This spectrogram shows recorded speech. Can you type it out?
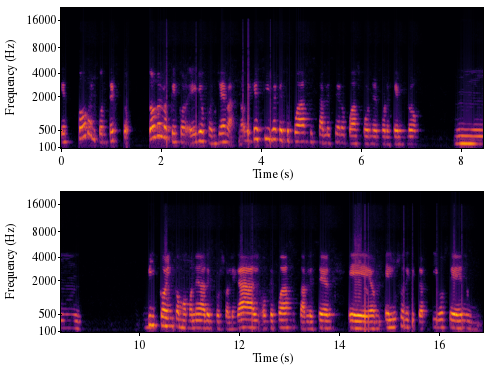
es todo el contexto, todo lo que ello conlleva, ¿no? ¿De qué sirve que tú puedas establecer o puedas poner, por ejemplo, mm, Bitcoin como moneda de curso legal o que puedas establecer eh, el uso de criptoactivos en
